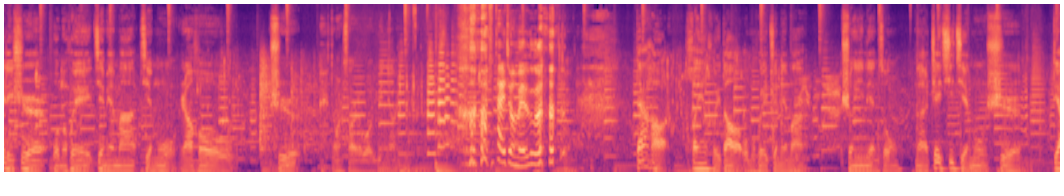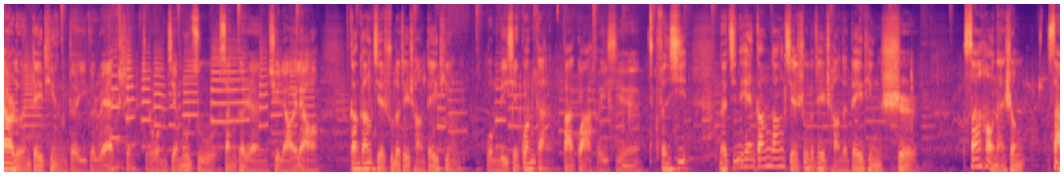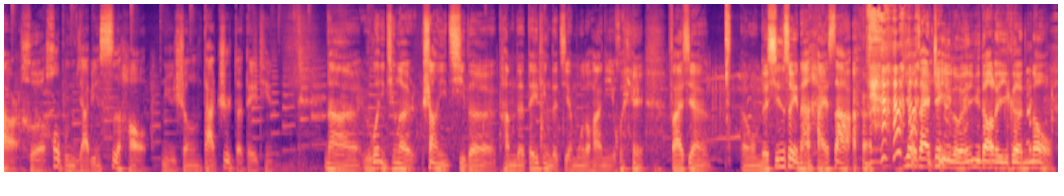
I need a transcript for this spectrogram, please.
这里是我们会见面吗节目，然后是，哎，等会儿，sorry，我酝酿一下。太久没录了。大家好，欢迎回到我们会见面吗声音恋综。那这期节目是第二轮 dating 的一个 reaction，就是我们节目组三个人去聊一聊刚刚结束了这场 dating，我们的一些观感、八卦和一些分析。那今天刚刚结束的这场的 dating 是三号男生萨尔和候补女嘉宾四号女生大志的 dating。那如果你听了上一期的他们的 dating 的节目的话，你会发现，呃，我们的心碎男孩萨尔 又在这一轮遇到了一个 no。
